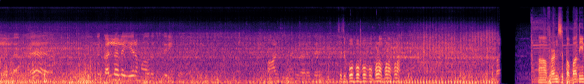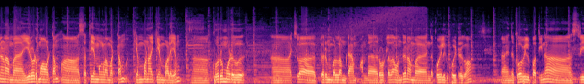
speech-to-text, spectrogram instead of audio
இல்லை இந்த கல்லெல்லாம் ஈரமாகிறது தெரியும் ஃபால்ஸ் மாதிரி வர்றது சரி சரி போ போ போ போலாம் போகலாம் போகலாம் ஃப்ரெண்ட்ஸ் இப்போ பார்த்தீங்கன்னா நம்ம ஈரோடு மாவட்டம் சத்தியமங்கலம் வட்டம் கெம்பனாக்கியம்பாளையம் ஆ, குறுமுடுவு ஆக்சுவலாக பெரும்பள்ளம் டேம் அந்த ரோட்டில் தான் வந்து நம்ம இந்த கோவிலுக்கு போயிட்டுருக்கோம் இந்த கோவில் பார்த்தீங்கன்னா ஸ்ரீ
